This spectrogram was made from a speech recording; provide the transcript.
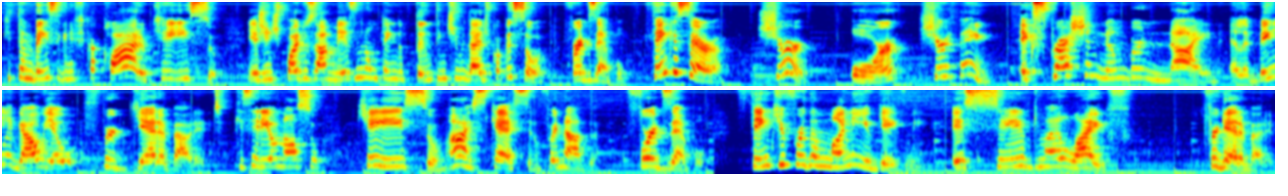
que também significa claro que é isso. E a gente pode usar mesmo não tendo tanta intimidade com a pessoa. For example, thank you, Sarah. Sure. Or sure thing. Expression number 9. Ela é bem legal e é o forget about it, que seria o nosso que isso? Ah, esquece, não foi nada. For example, Thank you for the money you gave me. It saved my life. Forget about it.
